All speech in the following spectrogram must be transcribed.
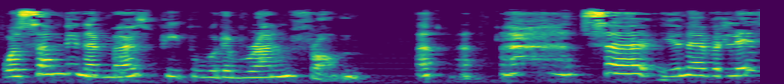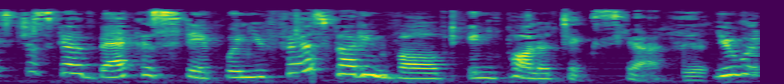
was something that most people would have run from. so, you know, but let's just go back a step. When you first got involved in politics here, yeah. you were,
